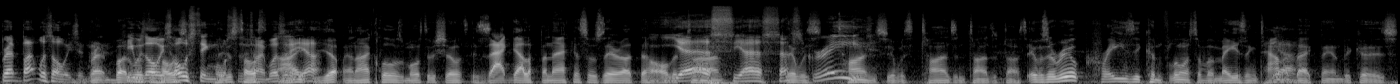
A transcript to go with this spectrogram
Brent Butt was always in Brent there. Butler he was, the always host. hosting most of the time, wasn't I, he? Yeah. Yep, and I closed most of the shows. Zach Galifianakis was there out there all the yes, time. Yes, yes, that's there was great. tons. It was tons and tons and tons. It was a real crazy confluence of amazing talent Yeah. back then because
